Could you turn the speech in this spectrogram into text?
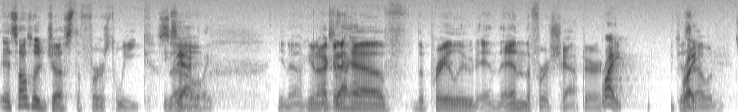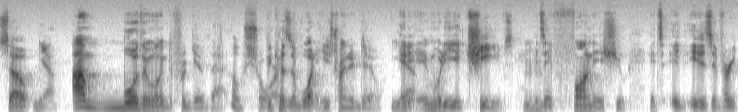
it's also just the first week. So, exactly. You know, you're not going to have the prelude and then the first chapter. Right. Because right. that would so yeah. I'm more than willing to forgive that. Oh, sure. Because of what he's trying to do Yeah. Mm-hmm. and, and what he achieves. It's a fun issue. It's it, it is a very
